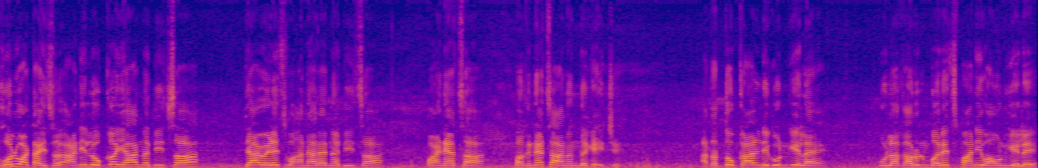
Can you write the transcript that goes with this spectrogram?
खोल वाटायचं आणि लोक ह्या नदीचा त्यावेळेस वाहणाऱ्या नदीचा पाण्याचा बघण्याचा आनंद घ्यायचे. आता तो काळ निघून गेला आहे पुलाकारून बरेच पाणी वाहून गेले.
